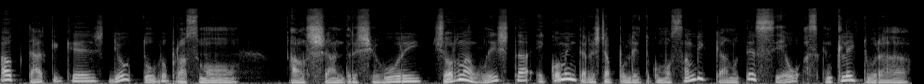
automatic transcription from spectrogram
autárquicas de outubro próximo. Alexandre Chihuri, jornalista e comentarista político moçambicano, teceu a seguinte leitura.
